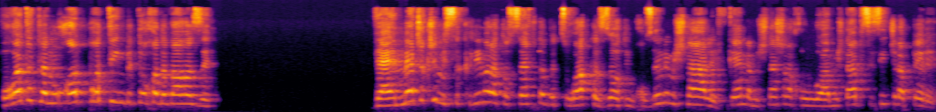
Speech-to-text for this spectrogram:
פורטת לנו עוד פרטים בתוך הדבר הזה. והאמת שכשמסתכלים על התוספתא בצורה כזאת, אם חוזרים למשנה א', כן, למשנה שאנחנו, המשנה הבסיסית של הפרק,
